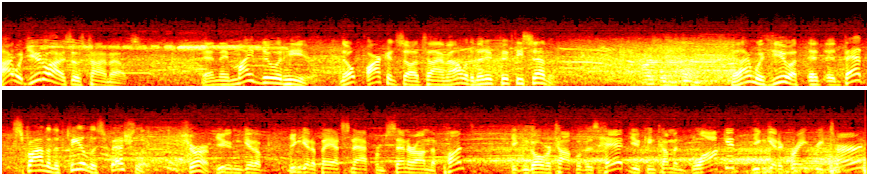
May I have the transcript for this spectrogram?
I would utilize those timeouts. And they might do it here. Nope, Arkansas timeout with a minute 57. And I'm with you at, at, at that spot on the field especially. Sure, you can get a you can get a bad snap from center on the punt. You can go over top of his head. You can come and block it. You can get a great return.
